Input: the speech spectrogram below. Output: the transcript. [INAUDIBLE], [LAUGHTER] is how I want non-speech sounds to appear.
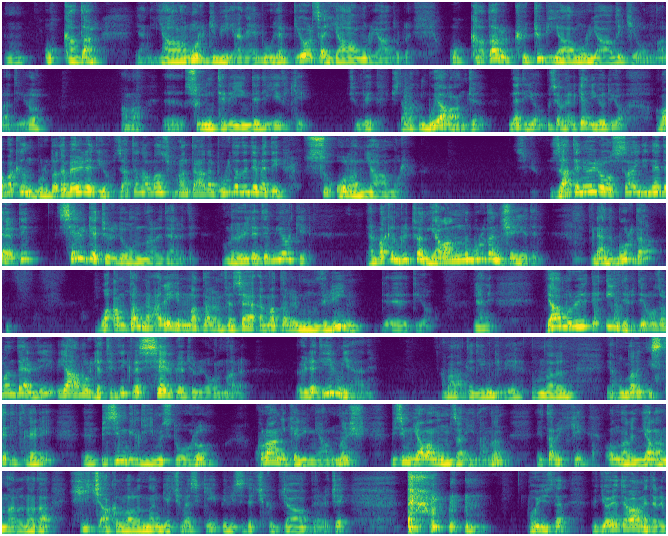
hı, o kadar yani yağmur gibi yani Ebu hep diyorsa yağmur yağdırdı. O kadar kötü bir yağmur yağdı ki onlara diyor. Ama e, su niteliğinde değil ki. Şimdi işte bakın bu yalancı ne diyor? Bu sefer geliyor diyor. Ama bakın burada da böyle diyor. Zaten Allah subhanahu teala burada da demedi su olan yağmur. Zaten öyle olsaydı ne derdi? Sel getirdi onları derdi. Ama öyle demiyor ki. Yani bakın lütfen yalanını buradan şey edin. Yani burada ve amtarna aleyhim mataran fesâe mataril munzirin e, diyor. Yani yağmuru indirdi. O zaman derdi yağmur getirdik ve sel götürdü onları. Öyle değil mi yani? Ama dediğim gibi bunların ya bunların istedikleri e, bizim bildiğimiz doğru. Kur'an-ı Kerim yanlış. Bizim yalanımıza inanın. E tabii ki onların yalanlarına da hiç akıllarından geçmez ki birisi de çıkıp cevap verecek. [COUGHS] o yüzden videoya devam edelim.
